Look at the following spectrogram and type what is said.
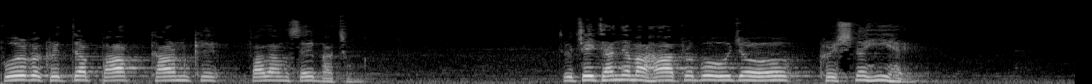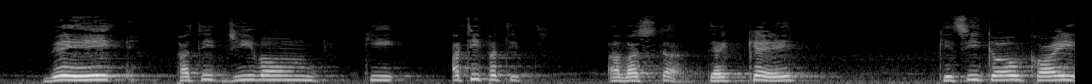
पूर्वकृत पाप कर्म के फलों से बचूँगा। तो चैतन्य महाप्रभु जो कृष्ण ही है, वे पतित जीवों की अतिपतित अवस्था देख के किसी को कोई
